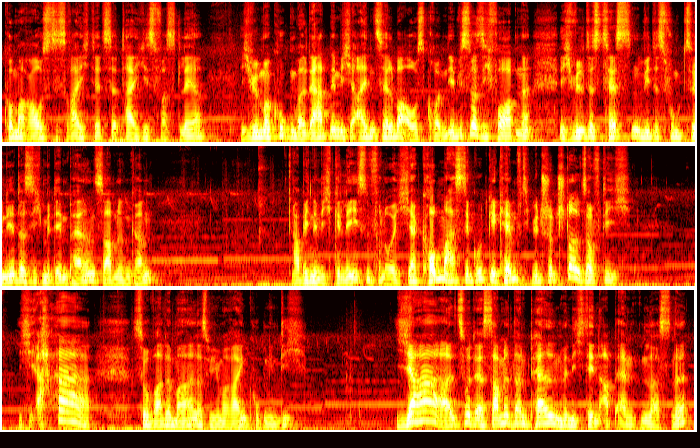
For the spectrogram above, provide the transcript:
Komm mal raus, das reicht jetzt. Der Teich ist fast leer. Ich will mal gucken, weil der hat nämlich einen selber ausgeräumt. Ihr wisst, was ich vorhabe, ne? Ich will das testen, wie das funktioniert, dass ich mit den Perlen sammeln kann. Habe ich nämlich gelesen von euch. Ja komm, hast du gut gekämpft. Ich bin schon stolz auf dich. Ja. So, warte mal. Lass mich mal reingucken in dich. Ja, also der sammelt dann Perlen, wenn ich den abernten lasse, ne?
